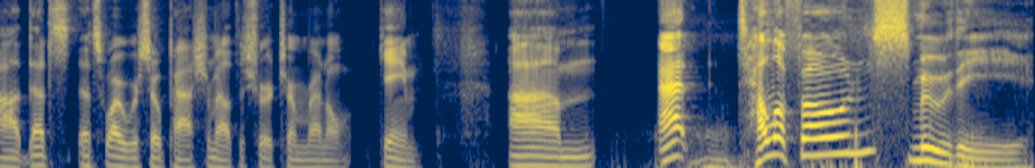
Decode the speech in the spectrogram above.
uh, that's that's why we're so passionate about the short-term rental game. Um, at telephone smoothie.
